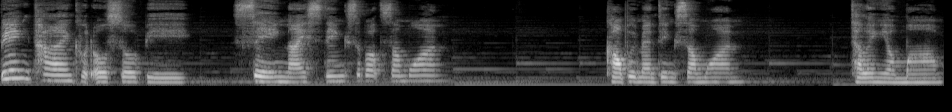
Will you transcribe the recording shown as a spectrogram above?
Being kind could also be saying nice things about someone, complimenting someone, telling your mom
